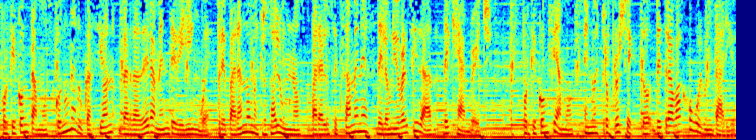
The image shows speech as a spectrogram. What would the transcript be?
Porque contamos con una educación verdaderamente bilingüe, preparando a nuestros alumnos para los exámenes de la Universidad de Cambridge. Porque confiamos en nuestro proyecto de trabajo voluntario.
